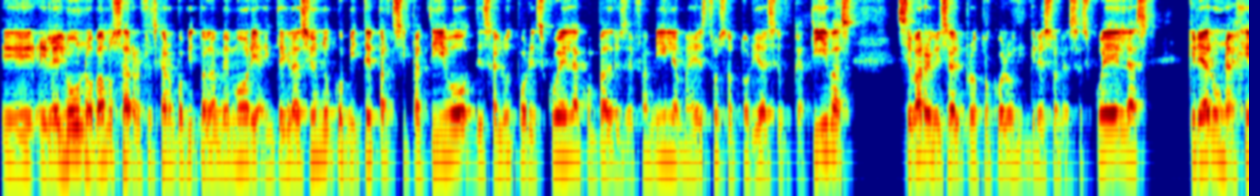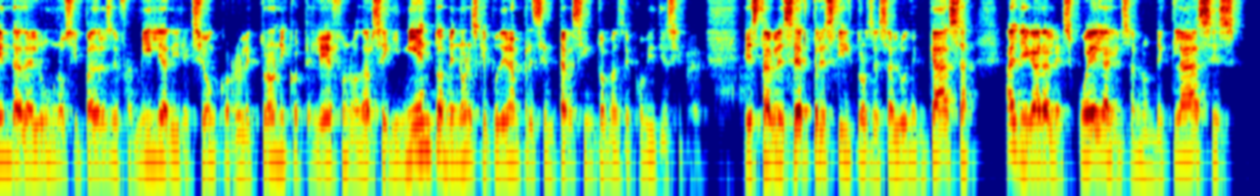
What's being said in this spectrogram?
Eh, en el 1, vamos a refrescar un poquito la memoria, integración de un comité participativo de salud por escuela con padres de familia, maestros, autoridades educativas, se va a revisar el protocolo de ingreso a las escuelas, crear una agenda de alumnos y padres de familia, dirección, correo electrónico, teléfono, dar seguimiento a menores que pudieran presentar síntomas de COVID-19, establecer tres filtros de salud en casa, al llegar a la escuela, en el salón de clases,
